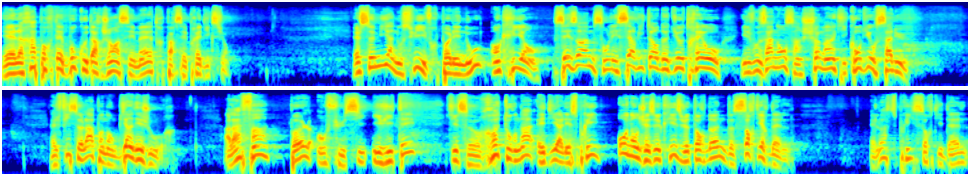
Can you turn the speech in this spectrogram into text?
et elle rapportait beaucoup d'argent à ses maîtres par ses prédictions. Elle se mit à nous suivre, Paul et nous, en criant Ces hommes sont les serviteurs de Dieu très haut, ils vous annoncent un chemin qui conduit au salut. Elle fit cela pendant bien des jours. À la fin, Paul en fut si irrité qu'il se retourna et dit à l'esprit Au nom de Jésus-Christ, je t'ordonne de sortir d'elle. Et l'esprit sortit d'elle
